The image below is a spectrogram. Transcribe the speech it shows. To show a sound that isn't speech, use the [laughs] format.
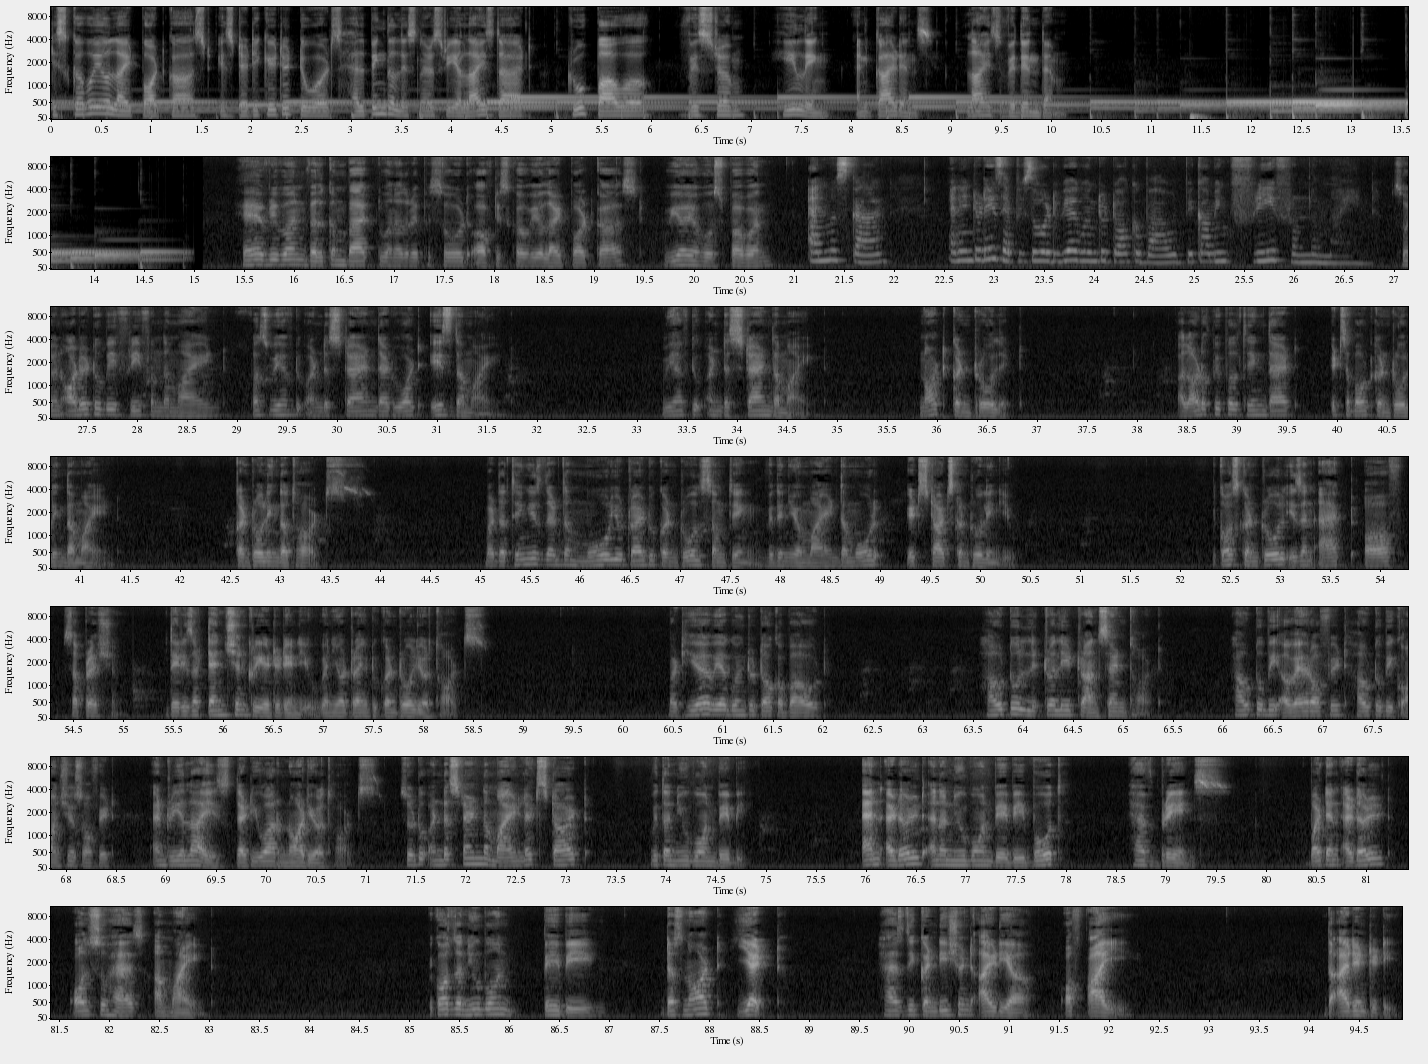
Discover Your Light podcast is dedicated towards helping the listeners realize that true power, wisdom, healing, and guidance lies within them. Hey everyone, welcome back to another episode of Discover Your Light podcast. We are your host Pavan. and Muskan. And in today's episode, we are going to talk about becoming free from the mind. So, in order to be free from the mind, first we have to understand that what is the mind. We have to understand the mind, not control it. A lot of people think that it's about controlling the mind, controlling the thoughts. But the thing is that the more you try to control something within your mind, the more it starts controlling you. Because control is an act of suppression. There is a tension created in you when you are trying to control your thoughts. But here we are going to talk about how to literally transcend thought, how to be aware of it, how to be conscious of it, and realize that you are not your thoughts. So, to understand the mind, let's start with a newborn baby. An adult and a newborn baby both have brains, but an adult also has a mind. Because the newborn baby does not yet has the conditioned idea of I, the identity,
